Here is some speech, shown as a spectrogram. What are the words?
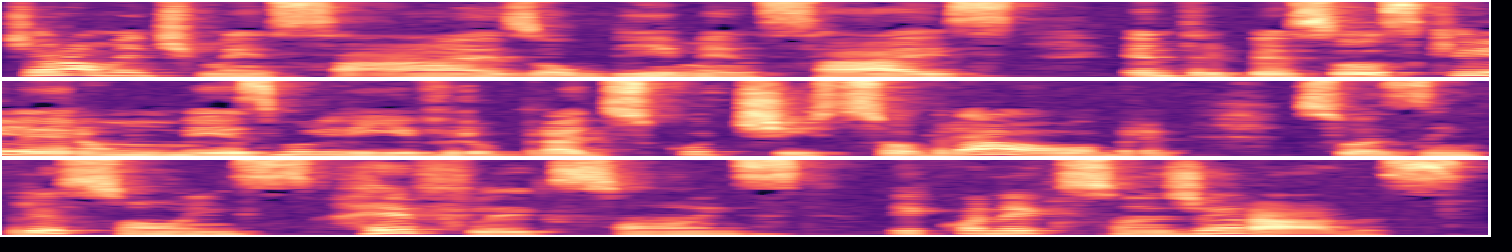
geralmente mensais ou bimensais, entre pessoas que leram o mesmo livro para discutir sobre a obra, suas impressões, reflexões e conexões geradas.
